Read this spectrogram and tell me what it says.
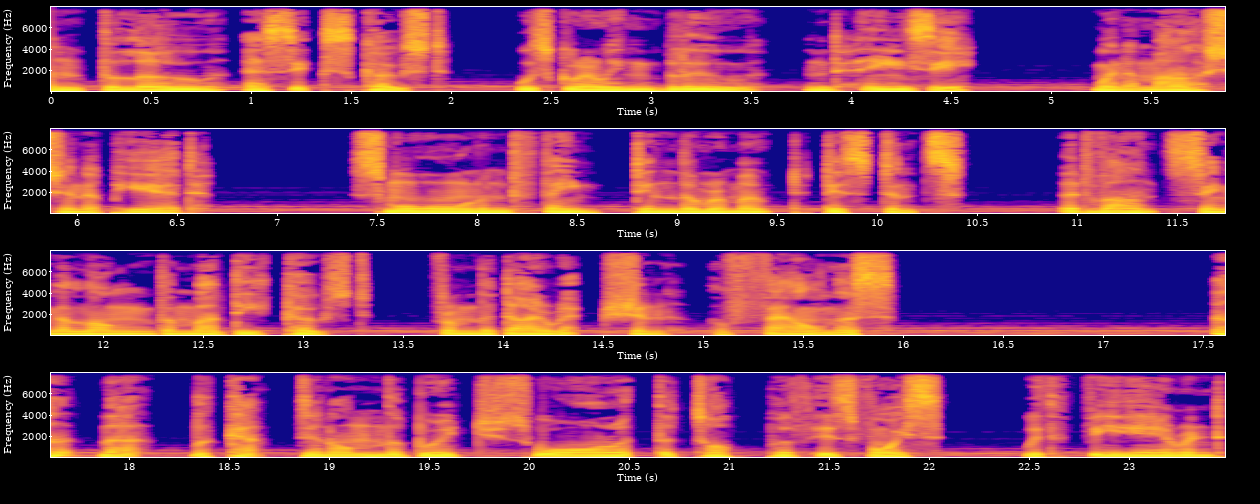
and the low Essex coast was growing blue and hazy when a Martian appeared small and faint in the remote distance, advancing along the muddy coast from the direction of Foulness. At that the captain on the bridge swore at the top of his voice with fear and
